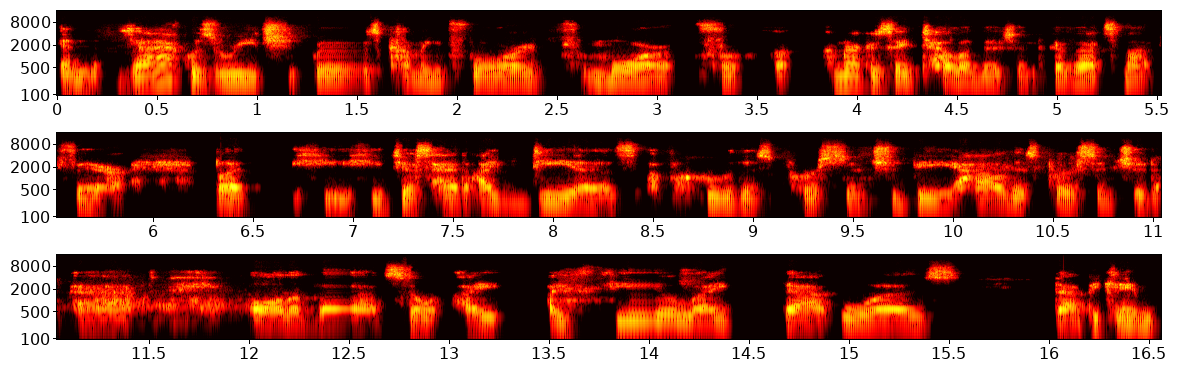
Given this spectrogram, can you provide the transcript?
And Zach was reach was coming forward for more for I'm not going to say television because that's not fair, but he he just had ideas of who this person should be, how this person should act, all of that. So I I feel like that was that became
